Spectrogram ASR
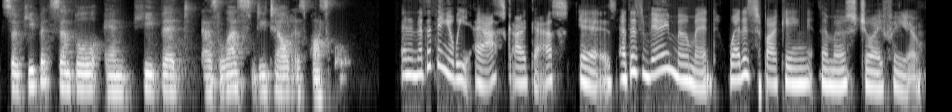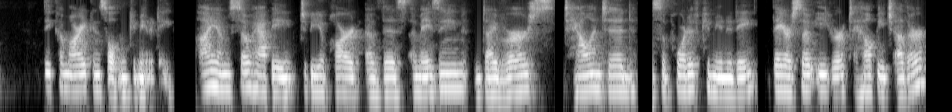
So keep it simple and keep it as less detailed as possible. And another thing that we ask our guests is at this very moment, what is sparking the most joy for you? The KonMari consultant community. I am so happy to be a part of this amazing, diverse, talented, supportive community. They are so eager to help each other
